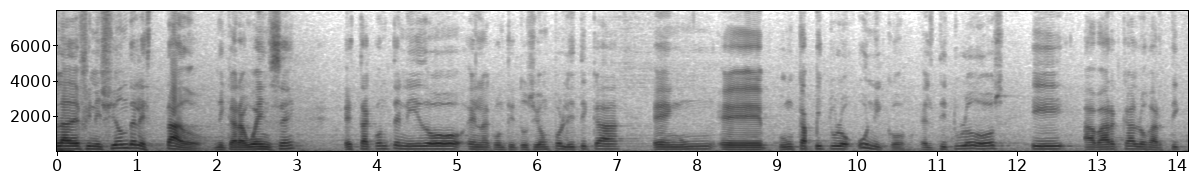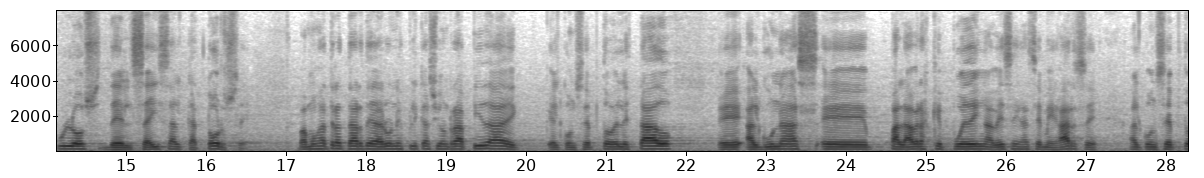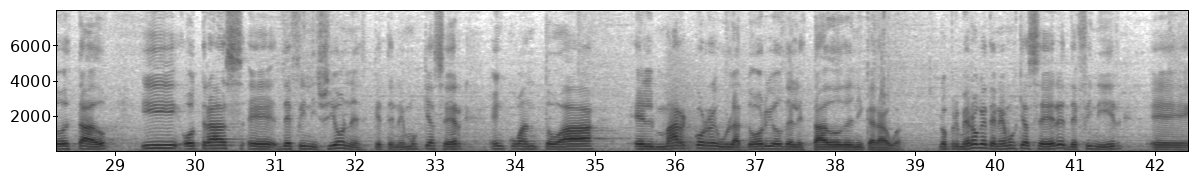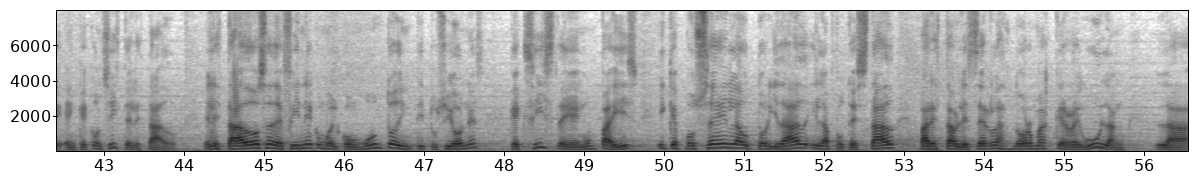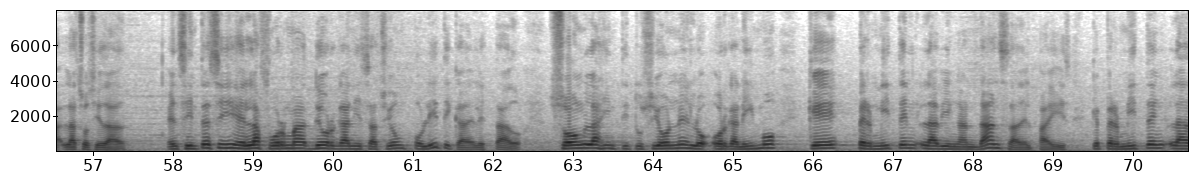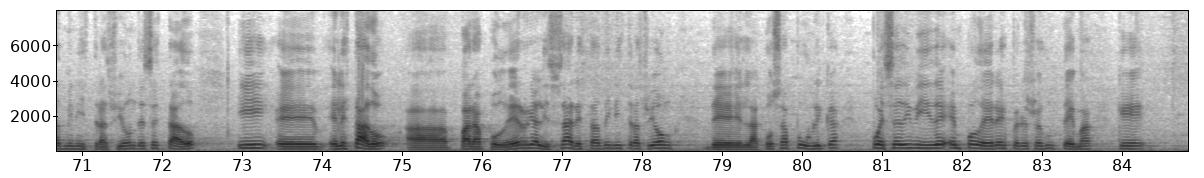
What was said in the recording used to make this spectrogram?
La definición del Estado nicaragüense está contenido en la Constitución Política en un, eh, capítulo único, el título 2, y abarca los artículos del 6 al 14. Vamos a tratar de dar una explicación rápida del concepto del Estado, eh, algunas eh, palabras que pueden a veces asemejarse al concepto de Estado, y otras eh, definiciones que tenemos que hacer en cuanto a el marco regulatorio del Estado de Nicaragua. Lo primero que tenemos que hacer es definir eh, en qué consiste el Estado. El Estado se define como el conjunto de instituciones que existen en un país y que poseen la autoridad y la potestad para establecer las normas que regulan la, la sociedad. En síntesis, es la forma de organización política del Estado. Son las instituciones, los organismos que permiten la bienandanza del país, que permiten la administración de ese Estado y eh, el Estado, ah, para poder realizar esta administración de la cosa pública, pues se divide en poderes, pero eso es un tema que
